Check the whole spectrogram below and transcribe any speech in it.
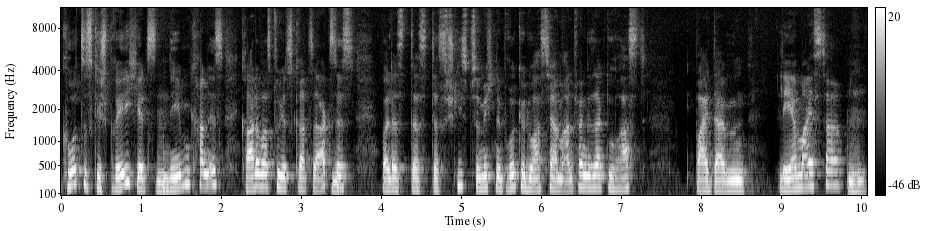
kurzes Gespräch jetzt mhm. nehmen kann, ist, gerade was du jetzt gerade sagst, mhm. ist, weil das, das, das schließt für mich eine Brücke. Du hast ja am Anfang gesagt, du hast bei deinem Lehrmeister, mhm.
